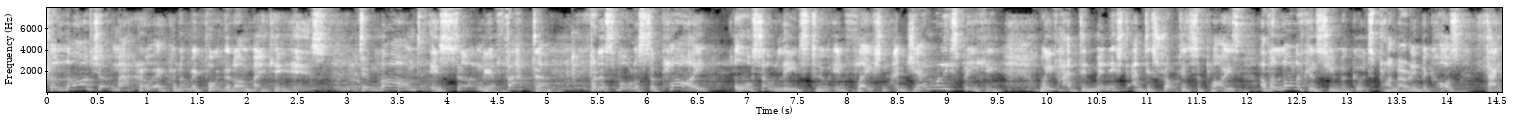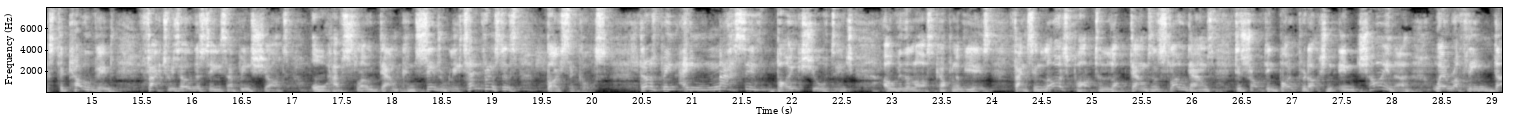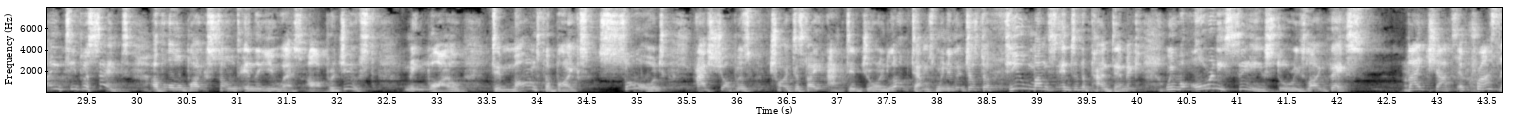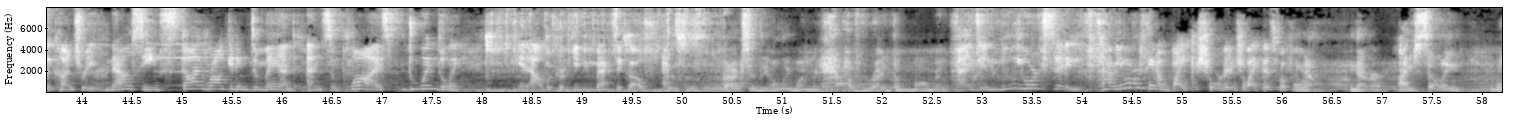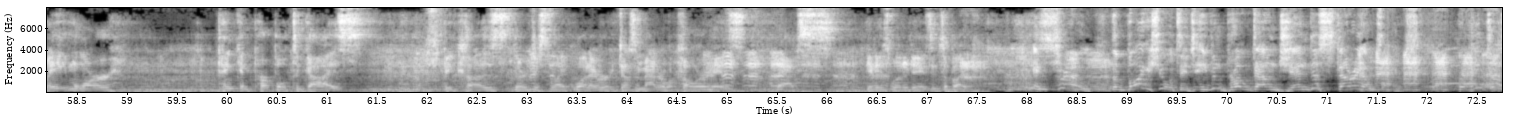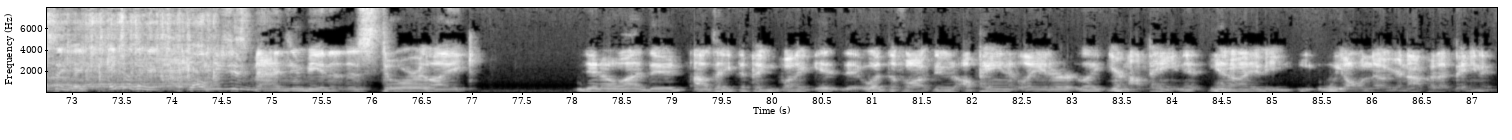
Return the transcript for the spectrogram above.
the larger macroeconomic point that I'm making is demand is certainly a factor, but a smaller supply also leads to inflation. And generally speaking, we've had diminished and disrupted supplies of a lot of consumer goods, primarily because, thanks to COVID, factories overseas have been shut or have slowed down considerably. Take, for instance, bicycles. There has been a massive bike shortage over the last couple of years, thanks in large part to lockdowns and slowdowns disrupting bike production in China, where roughly 90% of all bikes sold in the US are produced. Meanwhile, demand for bikes soared as shoppers tried to stay active during lockdowns, meaning that just a few months into the pandemic, we were already seeing stories like this. Bike shops across the country now seeing skyrocketing demand and supplies dwindling. In Albuquerque, New Mexico, This is actually the only one we have right at the moment. and in New York City. Have you ever seen a bike shortage like this before? No, never. I'm selling way more pink and purple to guys because they're just like whatever. It doesn't matter what color it is. That's it is what it is. It's a bike. It's true. The bike shortage even broke down gender stereotypes. but interestingly, interestingly, well, Can you just imagine being at the store like, you know what, dude? I'll take the pink bike. It, it- what the fuck, dude? I'll paint it later. Like, you're not painting it. You know what I mean? We all know you're not gonna paint it.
